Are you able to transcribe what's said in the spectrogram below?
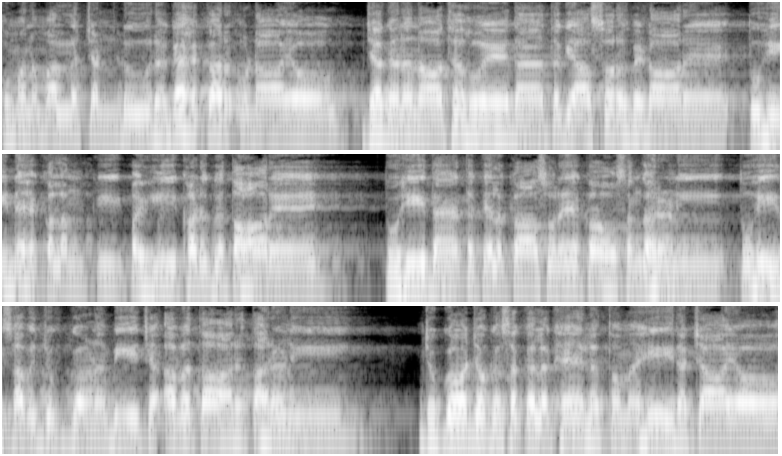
ਤੁਮਨ ਮਲ ਚੰਡੂ ਰਗਹ ਕਰ ਉਡਾਇਓ। ਜਗਨਨਾਥ ਹੋਏ ਦੈਤ ਗਿਆਸੁਰ ਬਿਡਾਰੇ, ਤੁਹੀ ਹੀ ਨਹਿ ਕਲੰਕੀ ਭਈ ਖੜਗ ਤਾਰੇ ਤੁਹੀ ਹੀ ਦੈਤ ਕਿਲਕਾ ਸੁਰੇ ਕੋ ਸੰਘਰਣੀ, ਤੁਹੀ ਹੀ ਸਭ ਜੁਗਣ ਬੀਚ ਅਵਤਾਰ ਧਰਣੀ। ਜੁਗੋ ਜੁਗ ਸਕਲ ਖੇਲ ਤੁਮ ਹੀ ਰਚਾਇਓ,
